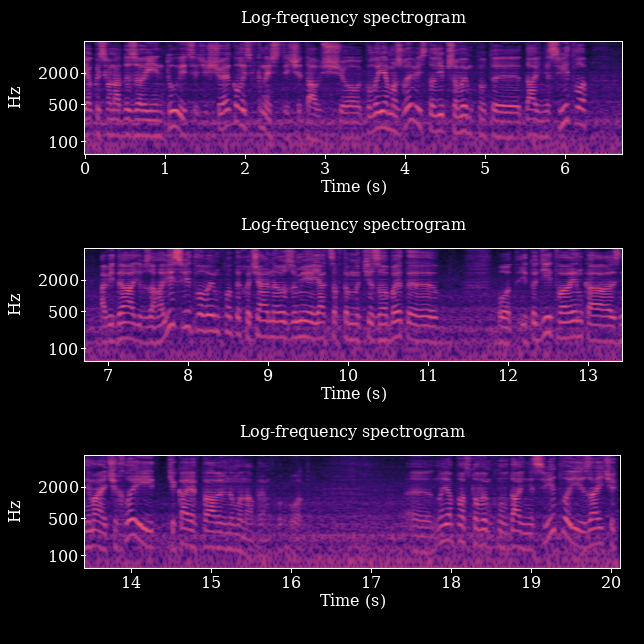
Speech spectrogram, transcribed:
якось вона дезорієнтується, чи що я колись в книжці читав, що коли є можливість, то ліпше вимкнути дальнє світло, а в ідеалі взагалі світло вимкнути, хоча я не розумію, як це в темноті зробити. От, і тоді тваринка знімає чехли і тікає в правильному напрямку. От. Е, ну я просто вимкнув дальнє світло, і зайчик,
